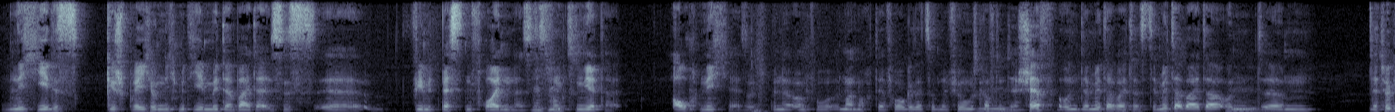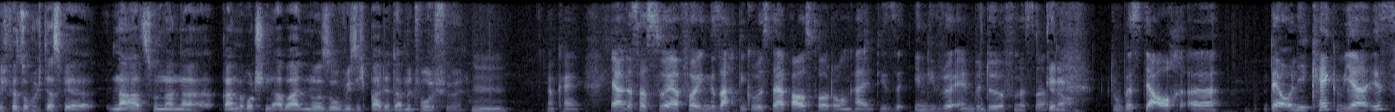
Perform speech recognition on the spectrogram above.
nicht jedes Gespräch und nicht mit jedem Mitarbeiter ist es äh, wie mit besten Freunden. Also es mhm. funktioniert halt auch nicht. Also ich bin ja irgendwo immer noch der Vorgesetzte und der Führungskraft mhm. und der Chef und der Mitarbeiter ist der Mitarbeiter mhm. und ähm, natürlich versuche ich, dass wir nahe zueinander ranrutschen, aber nur so, wie sich beide damit wohlfühlen. Mhm. Okay. Ja, das hast du ja vorhin gesagt, die größte Herausforderung halt, diese individuellen Bedürfnisse. Genau. Du bist ja auch äh, der Olli Keck, wie er ist,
